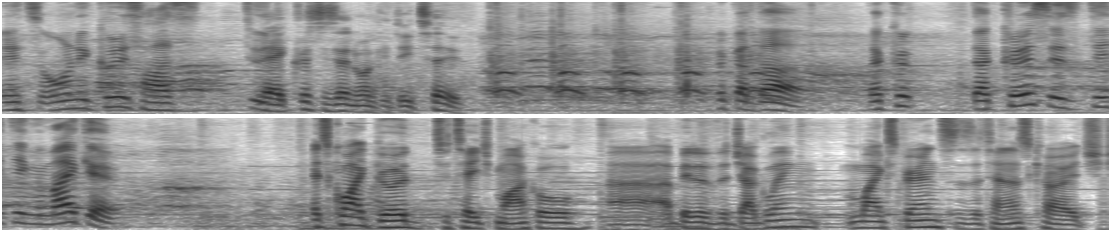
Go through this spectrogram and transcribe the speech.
it's only Chris has two. Yeah, Chris is the only one who can do two. Look at that. The, the Chris is teaching Michael. It's quite good to teach Michael uh, a bit of the juggling. My experience as a tennis coach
